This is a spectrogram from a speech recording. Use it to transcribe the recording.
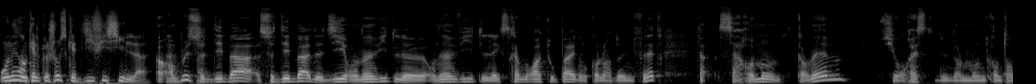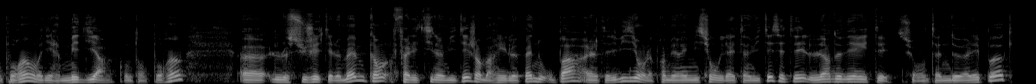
on est dans quelque chose qui est difficile. En, plus, ce débat, ce débat de dire on invite le, on invite l'extrême droite ou pas et donc on leur donne une fenêtre, ça remonte quand même. Si on reste dans le monde contemporain, on va dire médias contemporains, euh, le sujet était le même quand fallait-il inviter Jean-Marie Le Pen ou pas à la télévision? La première émission où il a été invité, c'était L'heure de vérité sur Antenne 2 à l'époque.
